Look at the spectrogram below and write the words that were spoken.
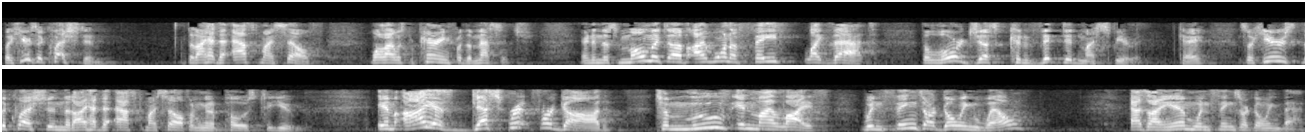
but here's a question that I had to ask myself while I was preparing for the message. And in this moment of, I want a faith like that, the Lord just convicted my spirit. Okay? So here's the question that I had to ask myself, I'm going to pose to you. Am I as desperate for God to move in my life when things are going well as I am when things are going bad?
